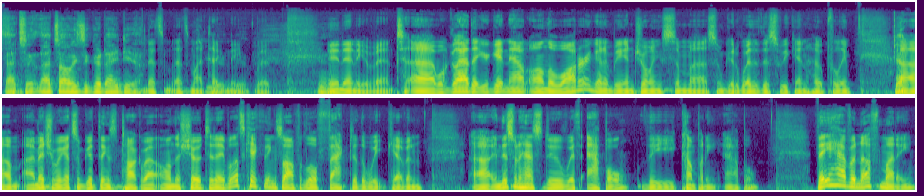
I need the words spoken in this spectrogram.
That's a, that's always a good idea. That's that's my technique. But in any event, uh, well, glad that you're getting out on the water and going to be enjoying some uh, some good weather this weekend. Hopefully, Yep. um, I mentioned we got some good things to talk about on the show today. But let's kick things off with a little fact of the week, Kevin. Uh, and this one has to do with Apple, the company Apple. They have enough money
